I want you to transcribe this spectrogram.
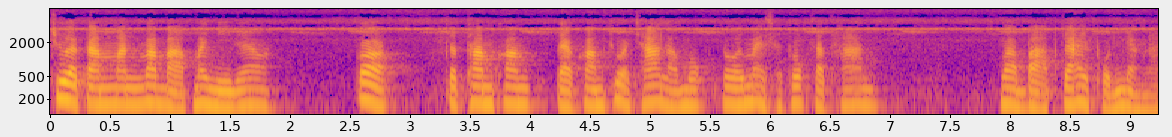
เชื่อตามมันว่าบาปไม่มีแล้ว ก็จะทำความแต่ความชั่วช้าละมก โดยไม่สะทกสะท้าน ว่าบาปจะให้ผลอย่างไร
